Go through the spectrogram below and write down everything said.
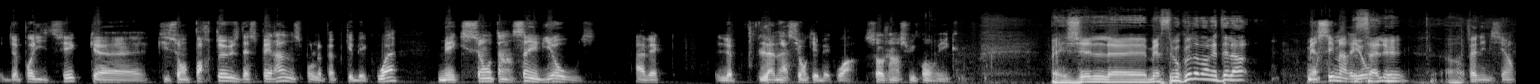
de politiques euh, qui sont porteuses d'espérance pour le peuple québécois, mais qui sont en symbiose avec la nation québécoise. Ça, j'en suis convaincu. Ben, Gilles, euh, merci beaucoup d'avoir été là. Merci, Mario. Salut. On fait l'émission.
